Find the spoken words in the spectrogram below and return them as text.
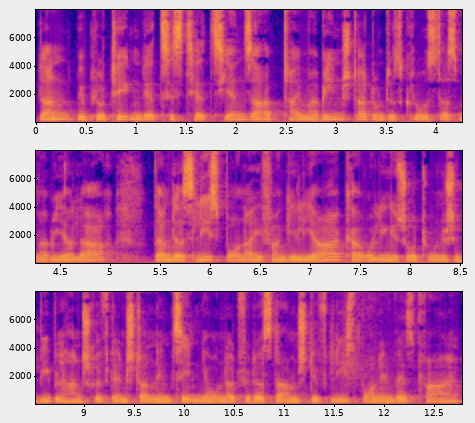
dann Bibliotheken der Zisterzienserabtei Marienstadt und des Klosters Maria Laach, dann das Liesborner Evangeliar, karolingisch-ottonische Bibelhandschrift, entstanden im 10. Jahrhundert für das Damenstift Liesborn in Westfalen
